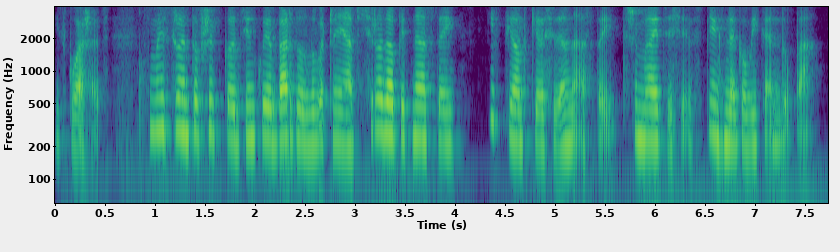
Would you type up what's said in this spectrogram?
i zgłaszać. Z mojej strony to wszystko. Dziękuję bardzo. Do zobaczenia w środę o 15 i w piątki o 17. Trzymajcie się. Pięknego weekendu. Pa!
